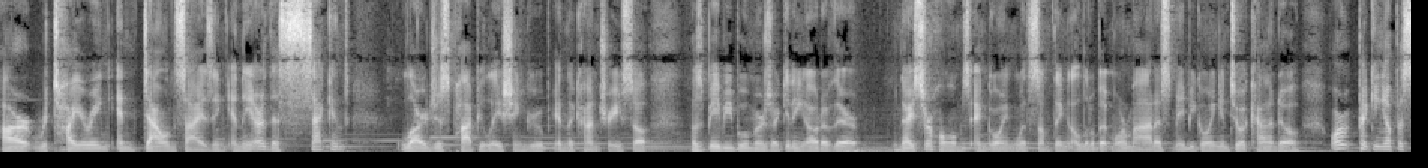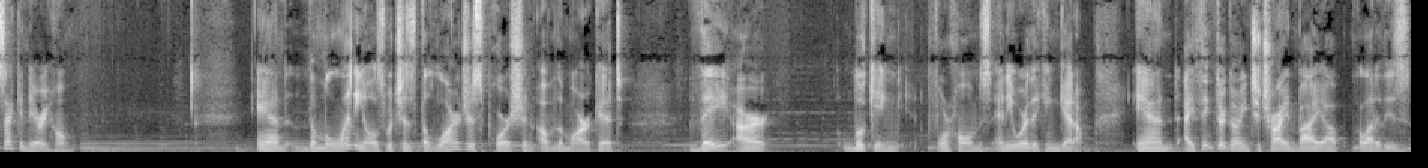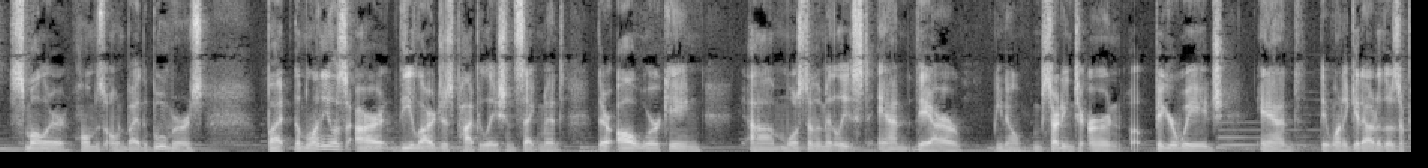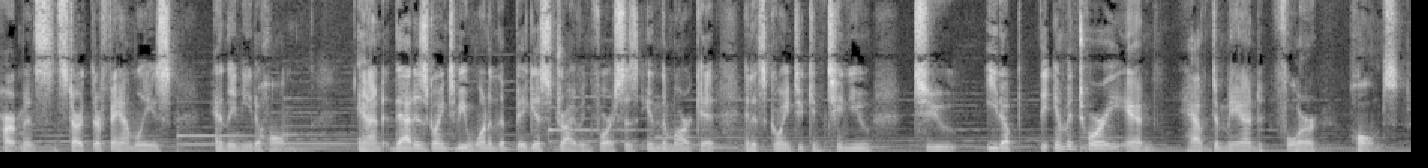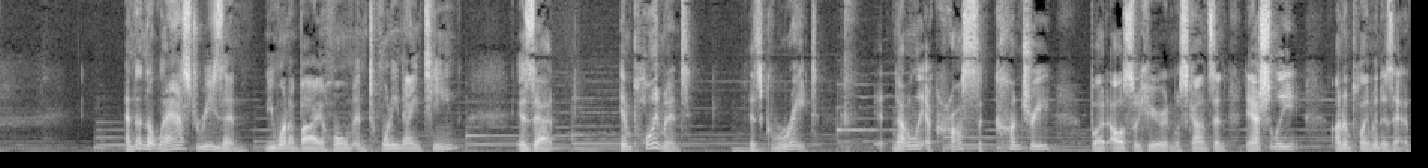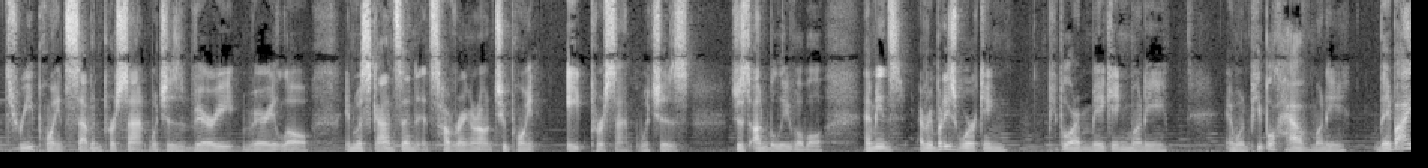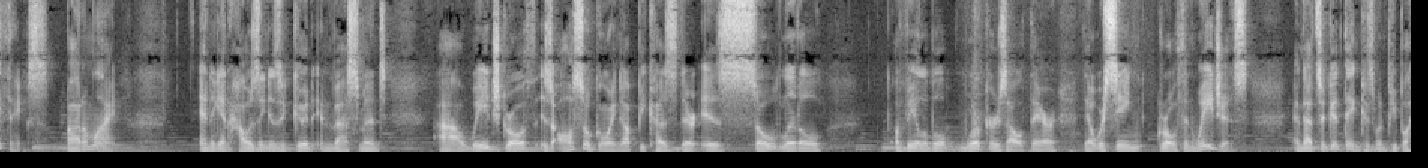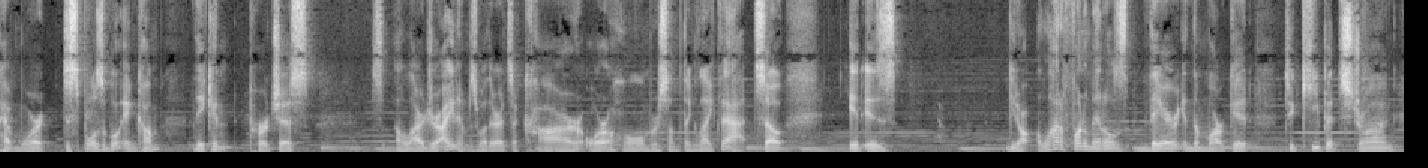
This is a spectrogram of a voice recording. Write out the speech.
are retiring and downsizing, and they are the second largest population group in the country. So those baby boomers are getting out of their nicer homes and going with something a little bit more modest, maybe going into a condo or picking up a secondary home. And the millennials, which is the largest portion of the market, they are looking for homes anywhere they can get them. And I think they're going to try and buy up a lot of these smaller homes owned by the boomers. But the millennials are the largest population segment. They're all working, um, most of them at least, and they are, you know, starting to earn a bigger wage and they want to get out of those apartments and start their families and they need a home. And that is going to be one of the biggest driving forces in the market, and it's going to continue to eat up the inventory and have demand for homes. And then the last reason you want to buy a home in 2019 is that employment is great. Not only across the country, but also here in Wisconsin. Nationally, unemployment is at 3.7%, which is very, very low. In Wisconsin, it's hovering around 2.8%, which is just unbelievable. That means everybody's working, people are making money, and when people have money, they buy things, bottom line. And again, housing is a good investment. Uh, wage growth is also going up because there is so little available workers out there that we're seeing growth in wages. And that's a good thing because when people have more disposable income, they can purchase a uh, larger items, whether it's a car or a home or something like that. So it is, you know, a lot of fundamentals there in the market to keep it strong.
